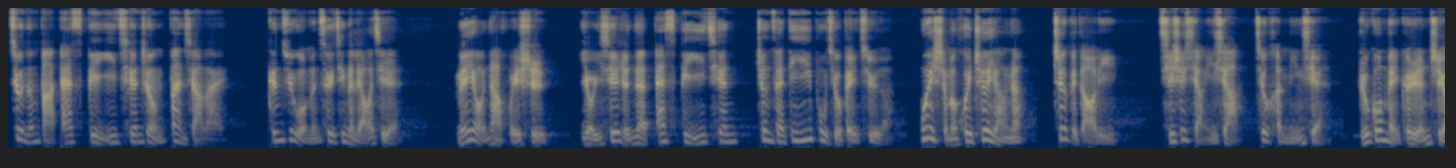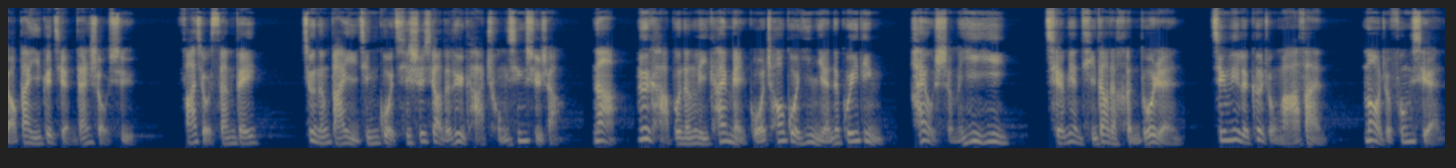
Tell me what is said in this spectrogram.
就能把 SB 一签证办下来。根据我们最近的了解，没有那回事。有一些人的 SB 一签证在第一步就被拒了。为什么会这样呢？这个道理其实想一下就很明显。如果每个人只要办一个简单手续，罚酒三杯就能把已经过期失效的绿卡重新续上，那绿卡不能离开美国超过一年的规定还有什么意义？前面提到的很多人经历了各种麻烦，冒着风险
